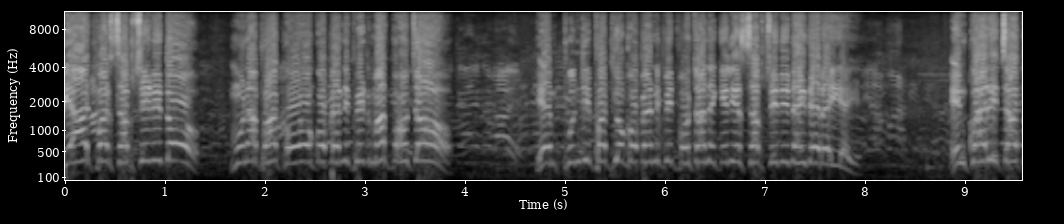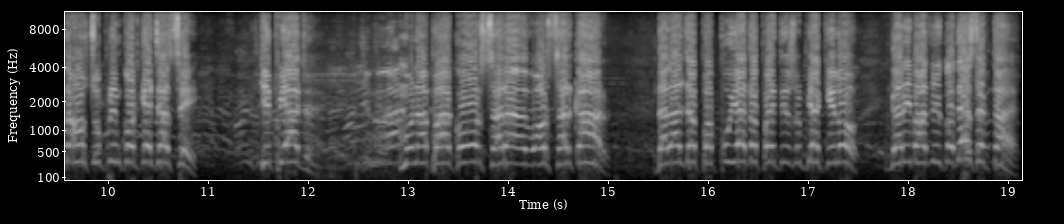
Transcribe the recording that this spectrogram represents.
प्याज पर सब्सिडी दो मुनाफाखोरों को बेनिफिट मत पहुंचाओ। ये पूंजीपतियों को बेनिफिट पहुँचाने के लिए सब्सिडी नहीं दे रही है इंक्वायरी चाहता हूँ सुप्रीम कोर्ट के जज से कि प्याज मुनाफाखोर सर और सरकार, दलाल जब पप्पू यादव पैंतीस रुपया किलो गरीब आदमी को दे सकता है,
